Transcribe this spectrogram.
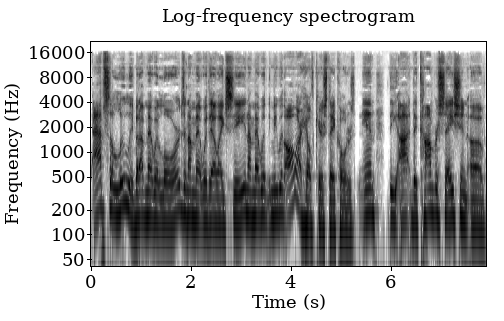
absolutely? But I've met with Lourdes and I've met with LHC and I met with me with all our healthcare stakeholders. And the uh, the conversation of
